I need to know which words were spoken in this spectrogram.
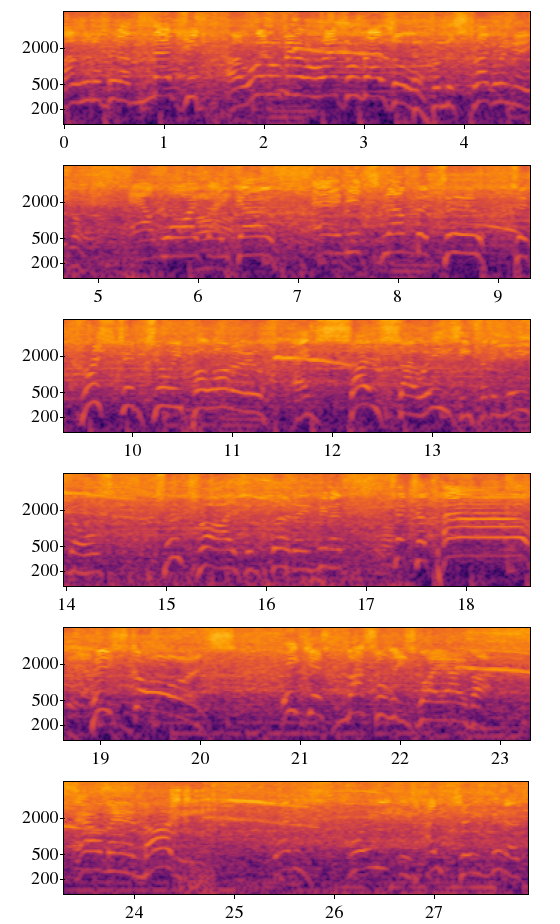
A little bit of magic, a little bit of razzle dazzle from the struggling Eagles. Out wide they oh. go, and And it's number two to Christian Tui Polonu. And so, so easy for the Eagles. Two tries in 13 minutes to Taupau, just muscled his way over. Our man Marty. That is three in 18 minutes.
